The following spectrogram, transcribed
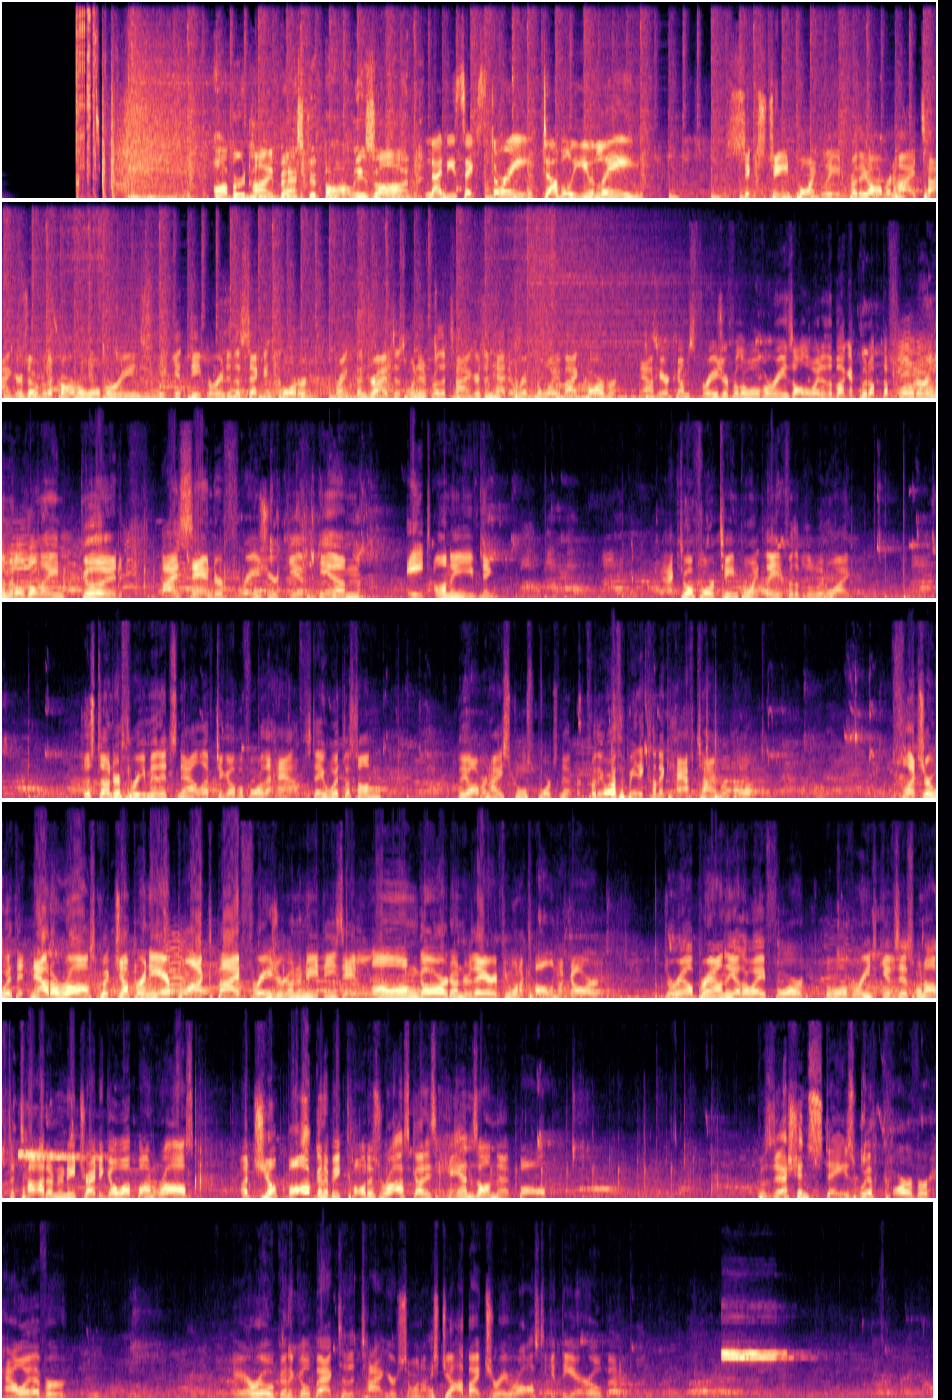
Auburn High basketball is on. 96.3 W Lee. 16 point lead for the Auburn High Tigers over the Carver Wolverines as we get deeper into the second quarter. Franklin drives this one in for the Tigers and had it ripped away by Carver. Now here comes Frazier for the Wolverines all the way to the bucket, put up the floater in the middle of the lane. Good by Xander Frazier. Give him eight on the evening. Back to a 14 point lead for the blue and white. Just under three minutes now left to go before the half. Stay with us on the Auburn High School Sports Network for the Orthopedic Clinic halftime report. Fletcher with it. Now to Ross. Quick jumper in the air, blocked by Frazier underneath. He's a long guard under there, if you want to call him a guard. Darrell Brown the other way for the Wolverines. Gives this one off to Todd underneath. Tried to go up on Ross. A jump ball going to be called as Ross got his hands on that ball. Possession stays with Carver, however. Arrow going to go back to the Tiger. So a nice job by Trey Ross to get the arrow back.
